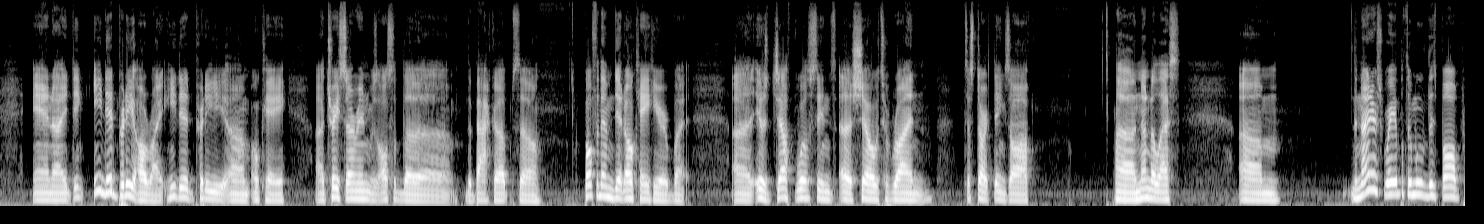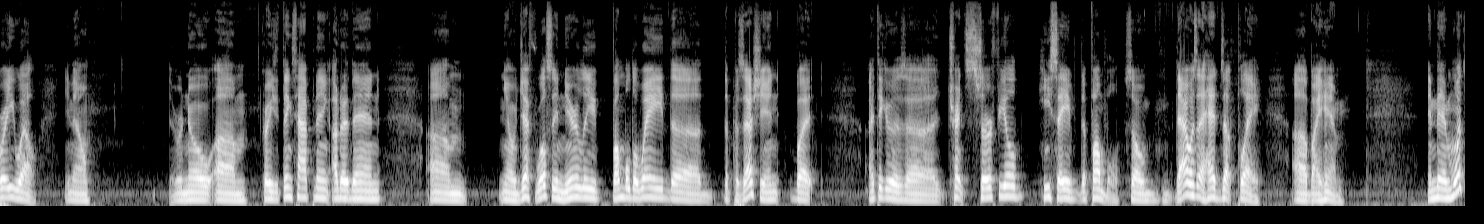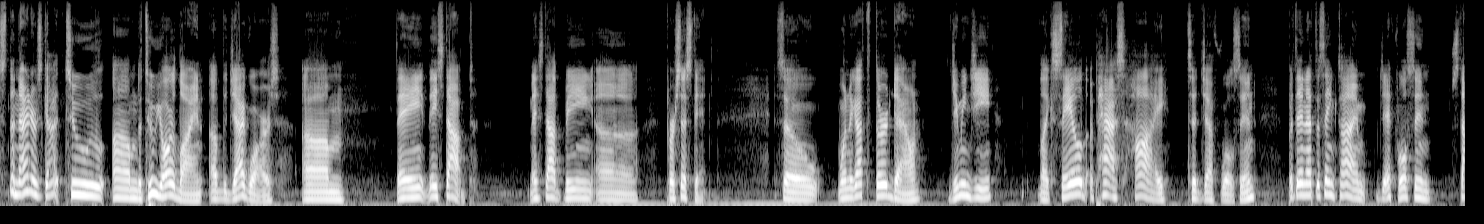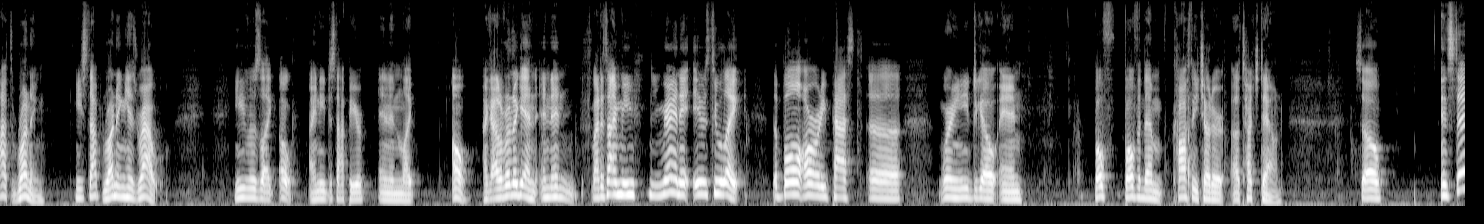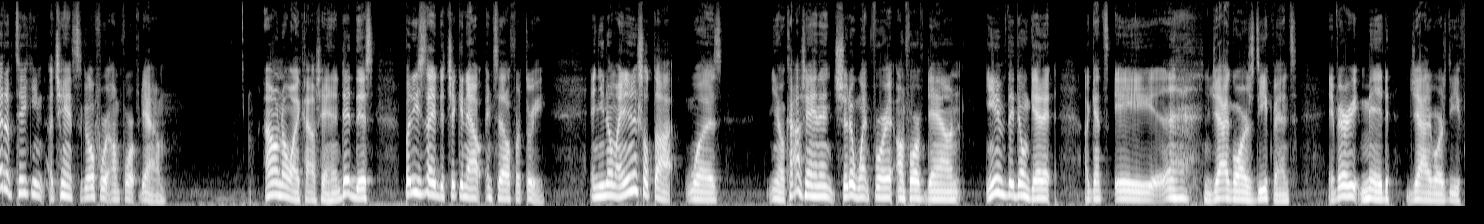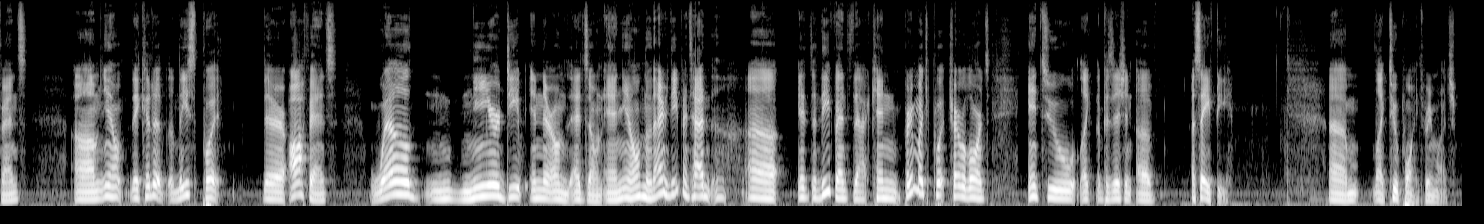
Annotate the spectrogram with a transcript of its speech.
and I think he did pretty all right. He did pretty um, okay. Uh, Trey Sermon was also the the backup, so both of them did okay here. But uh, it was Jeff Wilson's uh, show to run to start things off. Uh, nonetheless, um, the Niners were able to move this ball pretty well. You know, there were no um, crazy things happening other than, um, you know, Jeff Wilson nearly fumbled away the the possession, but I think it was uh, Trent Sherfield. He saved the fumble, so that was a heads up play uh, by him. And then once the Niners got to um, the two yard line of the Jaguars, um, they they stopped. They stopped being uh, persistent. So when it got to third down, Jimmy G like sailed a pass high to Jeff Wilson, but then at the same time, Jeff Wilson stopped running. He stopped running his route. He was like, "Oh, I need to stop here," and then like, "Oh, I gotta run again." And then by the time he ran it, it was too late. The ball already passed uh, where he needed to go, and both both of them cost each other a touchdown. So instead of taking a chance to go for it on fourth down, I don't know why Kyle Shanahan did this, but he decided to chicken out and settle for three. And you know, my initial thought was, you know, Kyle Shanahan should have went for it on fourth down, even if they don't get it against a uh, Jaguars defense, a very mid Jaguars defense. Um, you know, they could have at least put their offense well near deep in their own end zone. And you know, the Niners defense had uh, it's a defense that can pretty much put Trevor Lawrence into like the position of a safety. Um, like two points, pretty much.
